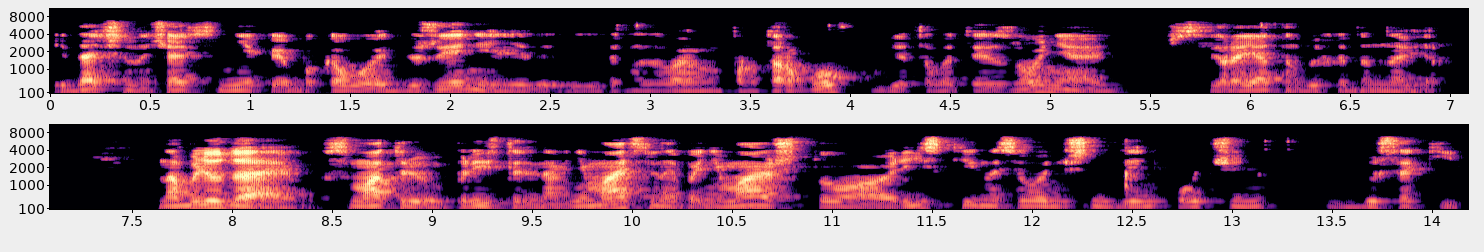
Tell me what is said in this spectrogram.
и дальше начать некое боковое движение или, или так называемую проторговку где-то в этой зоне с вероятным выходом наверх. Наблюдаю, смотрю пристально, внимательно и понимаю, что риски на сегодняшний день очень высоки.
